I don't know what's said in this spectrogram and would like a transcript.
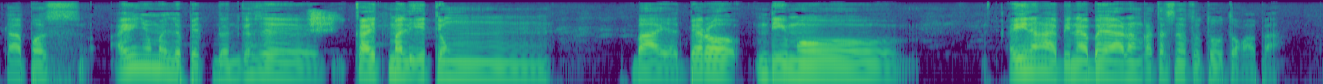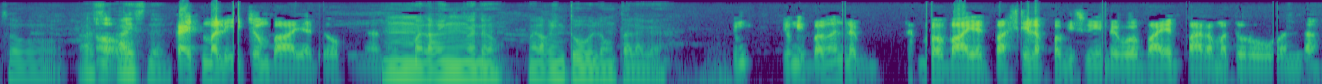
Tapos, ayun yung malupit doon kasi kahit maliit yung bayad, pero hindi mo, ayun na nga, binabayaran ka tapos natututo ka pa. So, as, Oo. ayos din. Kahit maliit yung bayad, okay na. Mm, malaking, ano, malaking tulong talaga. Yung, yung iba nga, nag, nagbabayad pa. Sila pa mismo yung nagbabayad para maturuan lang.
